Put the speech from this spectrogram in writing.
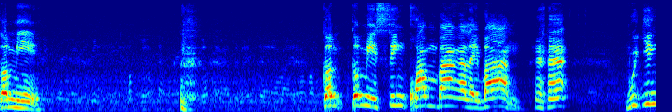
ก็มี ก็ก็มีซิ่งคว่ำบ้างอะไรบ้างนะฮะวุยิง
